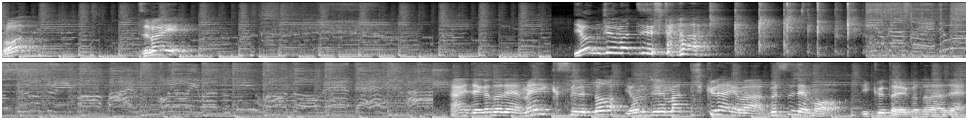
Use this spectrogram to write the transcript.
おズバリ。40マッチでした。はいということでメイクすると40マッチくらいはブスでも行くということなので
